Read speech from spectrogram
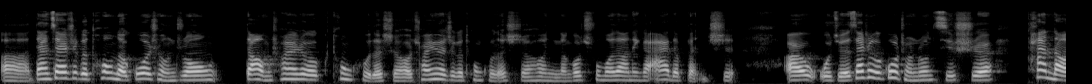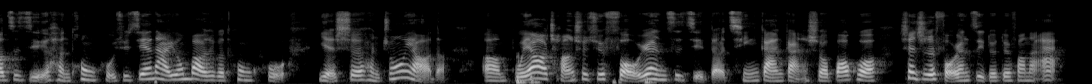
呃，但在这个痛的过程中，当我们穿越这个痛苦的时候，穿越这个痛苦的时候，你能够触摸到那个爱的本质。而我觉得在这个过程中，其实看到自己很痛苦，去接纳、拥抱这个痛苦也是很重要的。嗯，不要尝试去否认自己的情感感受，包括甚至是否认自己对对方的爱。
